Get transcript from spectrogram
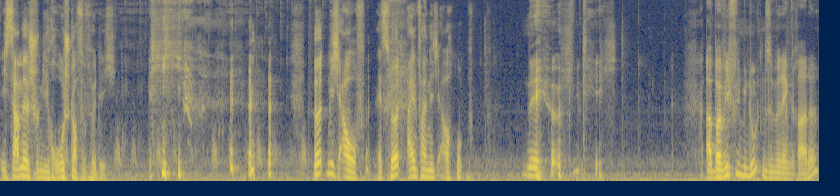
Ich sammle schon die Rohstoffe für dich. hört nicht auf. Es hört einfach nicht auf. Nee, irgendwie nicht. Aber wie viele Minuten sind wir denn gerade?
